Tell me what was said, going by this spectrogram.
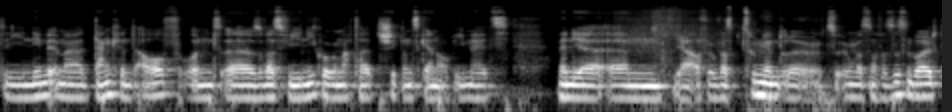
Die nehmen wir immer dankend auf. Und äh, sowas wie Nico gemacht hat, schickt uns gerne auch E-Mails, wenn ihr ähm, ja auf irgendwas Bezug nehmt oder zu irgendwas noch was wissen wollt.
